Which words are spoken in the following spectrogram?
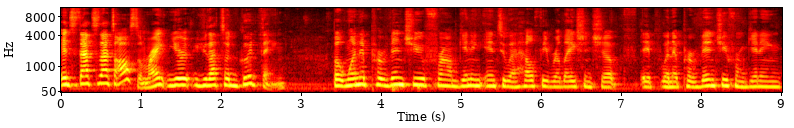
It's that's that's awesome, right? You're you that's a good thing. But when it prevents you from getting into a healthy relationship, if when it prevents you from getting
